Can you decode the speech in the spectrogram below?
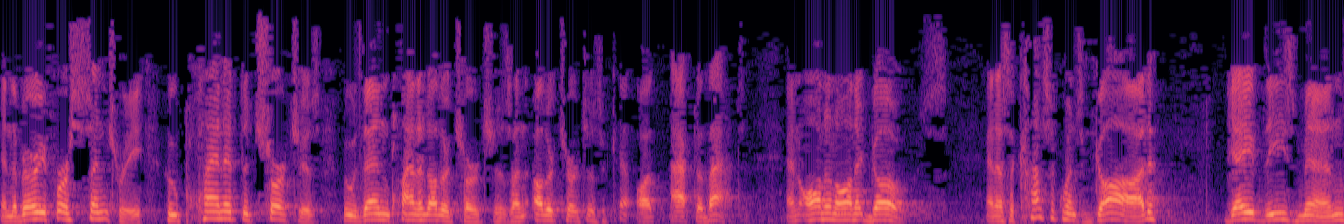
in the very first century who planted the churches, who then planted other churches and other churches after that. And on and on it goes. And as a consequence, God gave these men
